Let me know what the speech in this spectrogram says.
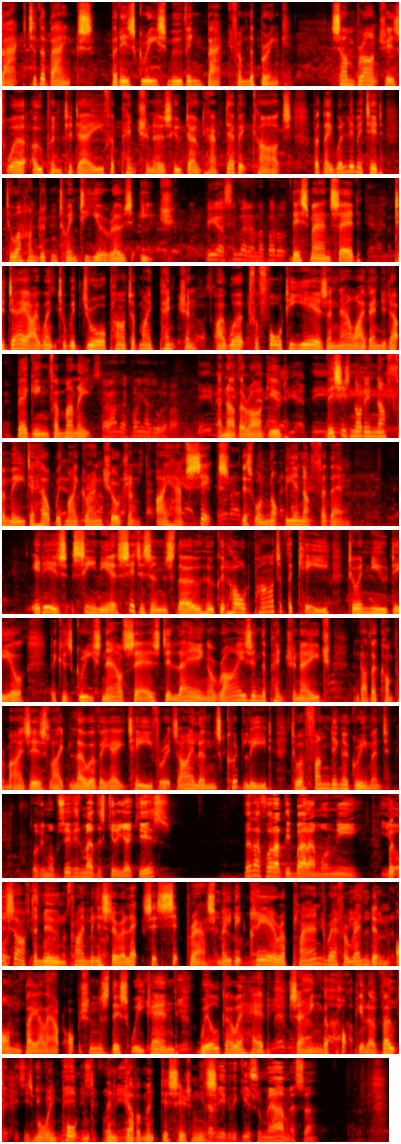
Back to the banks, but is Greece moving back from the brink? Some branches were open today for pensioners who don't have debit cards, but they were limited to 120 euros each. This man said, Today I went to withdraw part of my pension. I worked for 40 years and now I've ended up begging for money. Another argued, This is not enough for me to help with my grandchildren. I have six. This will not be enough for them. It is senior citizens, though, who could hold part of the key to a new deal, because Greece now says delaying a rise in the pension age and other compromises like lower VAT for its islands could lead to a funding agreement. Το δημοψήφισμα της Κυριακής δεν αφορά την παραμονή but this afternoon, Prime Minister Alexis Tsipras made it clear a planned referendum on bailout options this weekend will go ahead, saying the popular vote is more important than government decisions.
